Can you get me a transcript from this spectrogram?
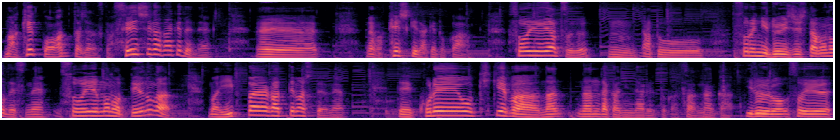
まあ結構あったじゃないですか静止画だけでね、えー、なんか景色だけとかそういうやつ、うん、あとそれに類似したものですねそういうものっていうのが、まあ、いっぱい上がってましたよね。でこれを聞けばなんだかになるとかさなんかいろいろそういう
